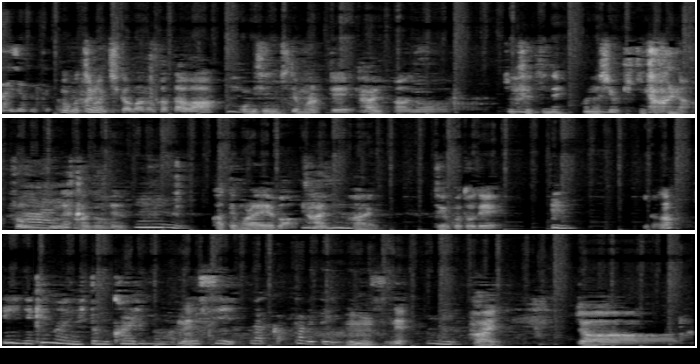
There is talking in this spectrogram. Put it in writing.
大丈夫ってことまあもちろん近場の方はうんお店に来てもらって、はい。あの、直接ね、話を聞きながら、そうですね。あの、えうん。買ってもらえれば、はいうんはい。ということで、うんいいかな？いいね、県外の人も買えるのは嬉しい。なんか食べてみてほしい。ね。うん。はい。じゃあ、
